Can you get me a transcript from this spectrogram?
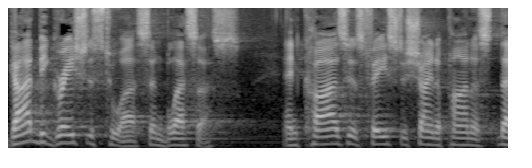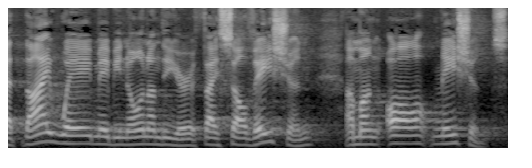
God be gracious to us and bless us, and cause his face to shine upon us, that thy way may be known on the earth, thy salvation among all nations.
